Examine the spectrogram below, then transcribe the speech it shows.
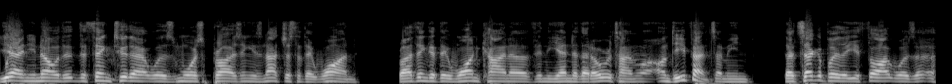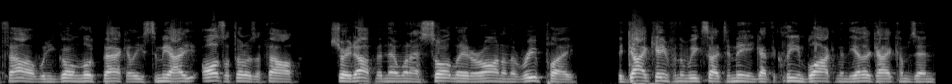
Yeah, and you know the the thing too that was more surprising is not just that they won, but I think that they won kind of in the end of that overtime uh, on defense. I mean, that second play that you thought was a foul, when you go and look back, at least to me, I also thought it was a foul straight up. And then when I saw it later on on the replay, the guy came from the weak side to me and got the clean block, and then the other guy comes in,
